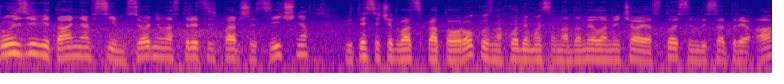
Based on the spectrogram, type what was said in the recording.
Друзі, вітання всім! Сьогодні у нас 31 січня 2025 року. Знаходимося на Данила Нечая 173А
